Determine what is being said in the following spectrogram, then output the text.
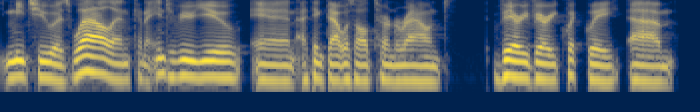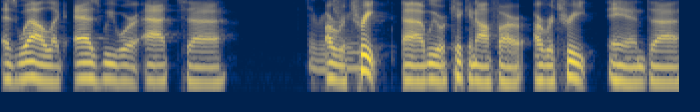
meet you as well and kind of interview you. And I think that was all turned around very, very quickly um, as well. Like as we were at uh, retreat. our retreat, uh, we were kicking off our, our retreat and uh,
